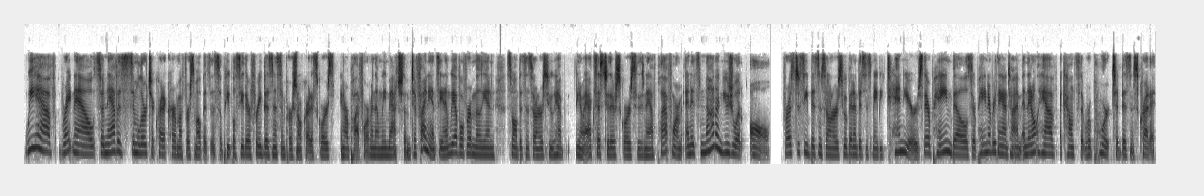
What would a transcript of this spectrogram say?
we have right now, so NAV is similar to Credit Karma for small business. So people see their free business and personal credit scores in our platform, and then we match them to financing. And we have over a million small business owners who have, you know, access to their scores through the NAV platform. And it's not unusual at all for us to see business owners who have been in business maybe 10 years, they're paying bills, they're paying everything on time, and they don't have accounts that report to business credit.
